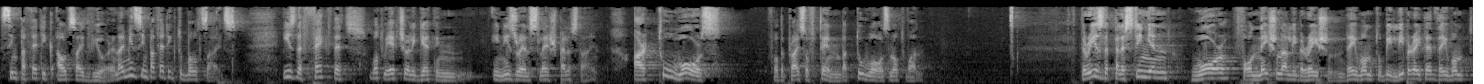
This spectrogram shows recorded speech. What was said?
sympathetic outside viewer, and I mean sympathetic to both sides, is the fact that what we actually get in in Israel slash Palestine are two wars for the price of ten, but two wars, not one. There is the Palestinian war for national liberation. They want to be liberated. They want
